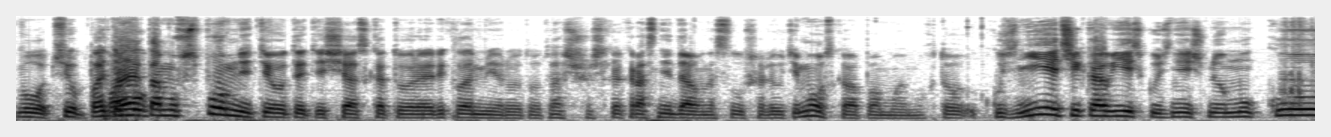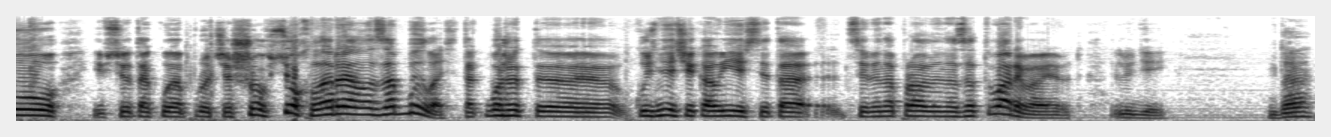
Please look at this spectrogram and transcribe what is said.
вот, все. Поэтому, Поэтому вспомните вот эти сейчас, которые рекламируют. Вот, а как раз недавно слушали у Тимовского, по-моему, кто кузнечиков есть, кузнечную муку и все такое прочее. Что, все, хлорелла забылась. Так может, э, кузнечиков есть, это целенаправленно затваривают людей? да.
